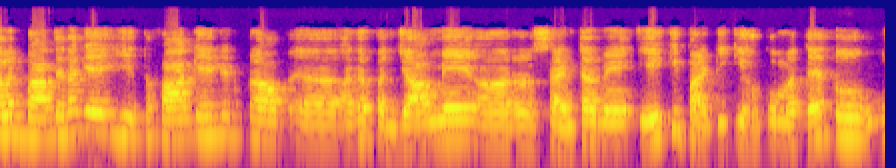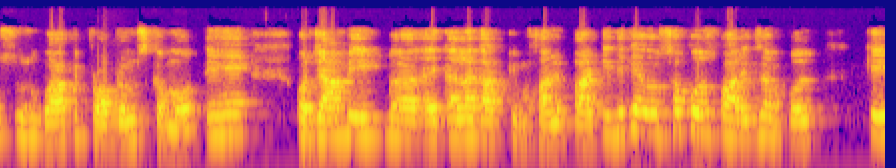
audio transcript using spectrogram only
अलग बात है ना कि ये इतफाक है कि अगर पंजाब में और सेंटर में एक ही पार्टी की हुकूमत है तो उस वहाँ पे प्रॉब्लम्स कम होते हैं। और जहाँ पे एक एक अलग आपकी मुखालिफ पार्टी, देखिए सपोज़ फॉर एग्जांपल कि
